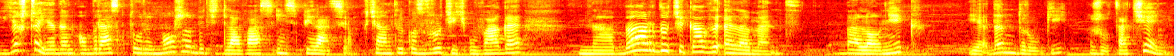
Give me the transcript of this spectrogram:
Jeszcze jeden obraz, który może być dla Was inspiracją. Chciałam tylko zwrócić uwagę na bardzo ciekawy element. Balonik, jeden, drugi, rzuca cień,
